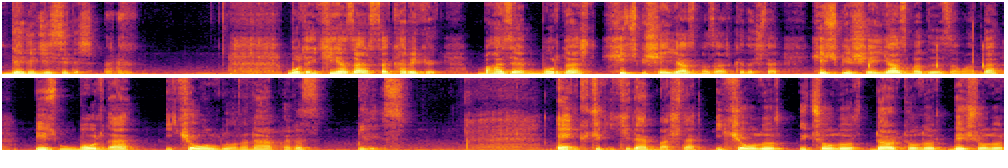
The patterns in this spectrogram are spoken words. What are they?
derecesidir. Burada 2 yazarsa karekök. Bazen burada hiçbir şey yazmaz arkadaşlar. Hiçbir şey yazmadığı zaman da biz burada 2 olduğunu ne yaparız? Biliriz. En küçük 2'den başlar. 2 olur, 3 olur, 4 olur, 5 olur.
